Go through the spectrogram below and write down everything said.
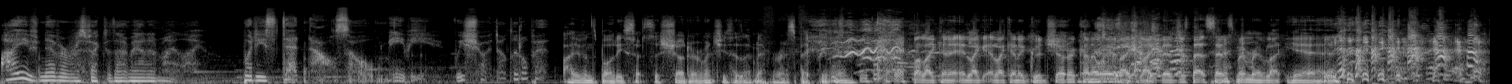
I've never respected that man in my life. But he's dead now, so maybe we should a little bit. Ivan's body starts to shudder when she says, "I've never respected him," but like in a, like like in a good shudder kind of way, like like there's just that sense memory of like, yeah,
